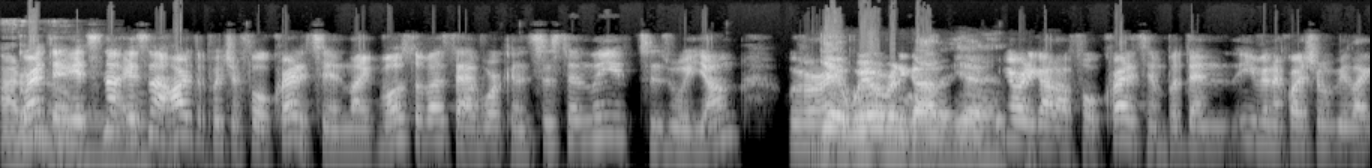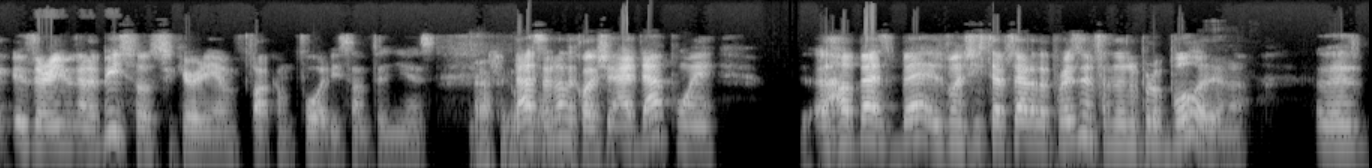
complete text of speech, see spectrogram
I don't Granted, know. it's not it's not hard to put your full credits in. Like most of us that have worked consistently since we were young, we've already Yeah, we already got it. Yeah. we already got our full credits in. But then even a question would be like, is there even going to be Social Security in fucking forty something years? That's That's point. another question. At that point, uh, her best bet is when she steps out of the prison for them to put a bullet in her. In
